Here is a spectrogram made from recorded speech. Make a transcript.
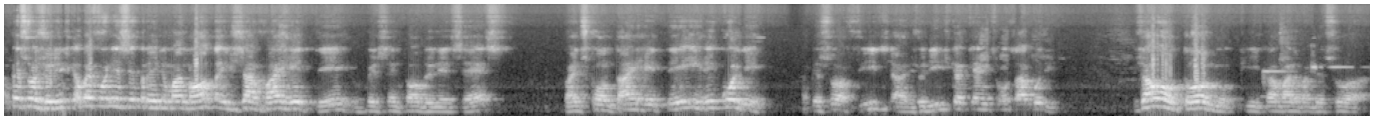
A pessoa jurídica vai fornecer para ele uma nota e já vai reter o percentual do INSS, vai descontar e reter e recolher. A pessoa física, a jurídica, que é responsável por isso. Já o autônomo, que trabalha para pessoa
